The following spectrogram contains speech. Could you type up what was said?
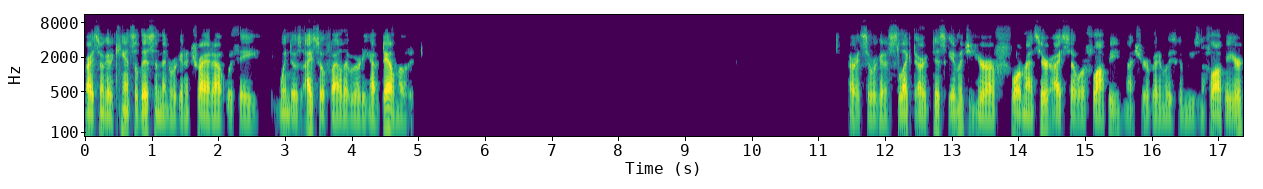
All right, so I'm going to cancel this, and then we're going to try it out with a Windows ISO file that we already have downloaded. All right, so we're going to select our disk image, and here are our formats here, ISO or floppy. Not sure if anybody's going to be using a floppy here.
